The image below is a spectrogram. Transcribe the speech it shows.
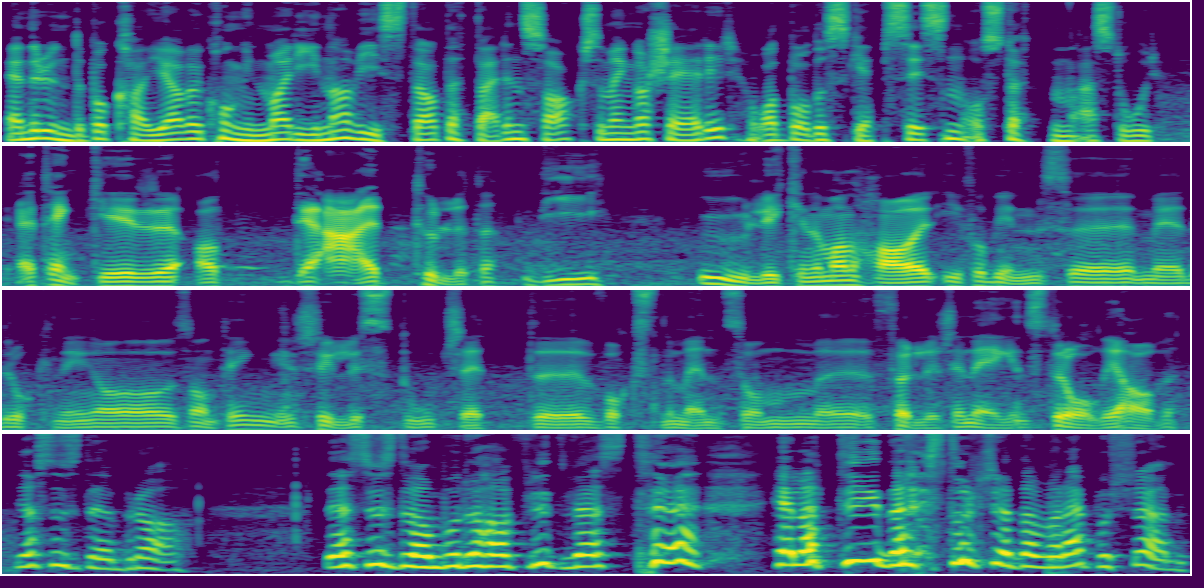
En runde på kaia ved Kongen Marina viste at dette er en sak som engasjerer, og at både skepsisen og støtten er stor. Jeg tenker at det er tullete. De ulykkene man har i forbindelse med drukning og sånne ting, skyldes stort sett voksne menn som følger sin egen stråle i havet. Jeg syns det er bra. Jeg syns man burde ha flytevest hele tiden, stort sett når man er på sjøen.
